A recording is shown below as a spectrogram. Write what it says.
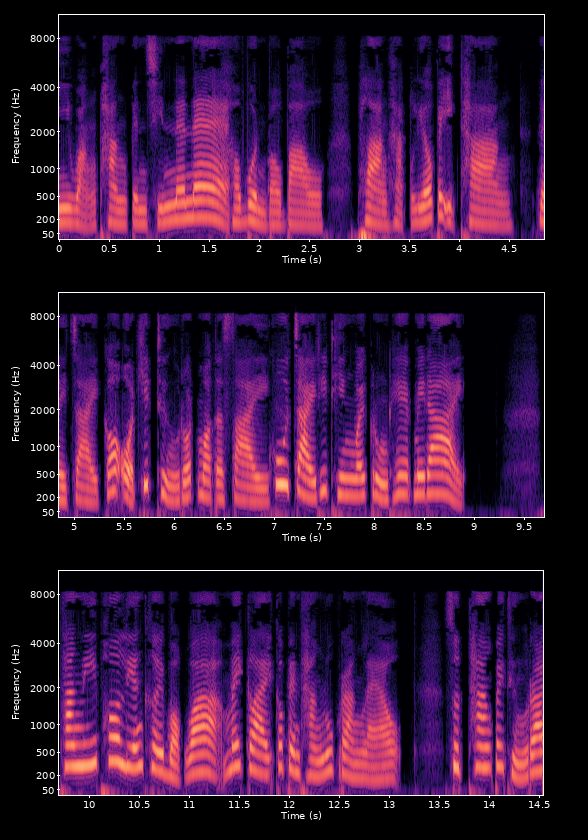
มีหวังพังเป็นชิ้นแน่ ๆ เขาบ่นเบาๆ พลางหักเลี้ยวไปอีกทาง ในใจก็อดคิดถึงรถมอเตอร์ไซค์คู่ใจที่ทิ้งไว้กรุงเทพไม่ได้ ทางนี้พ่อเลี้ยงเคยบอกว่าไม่ไกลก็เป็นทางลูกรังแล้ว สุดทางไปถึงไร่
